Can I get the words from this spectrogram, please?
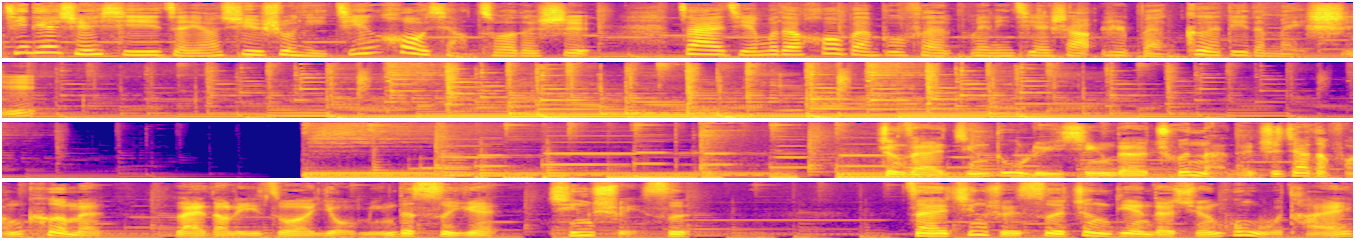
今天学习怎样叙述你今后想做的事。在节目的后半部分，为您介绍日本各地的美食。正在京都旅行的春奶奶之家的房客们来到了一座有名的寺院清水寺。在清水寺正殿的悬空舞台，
